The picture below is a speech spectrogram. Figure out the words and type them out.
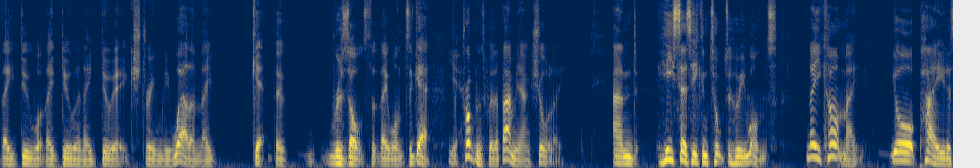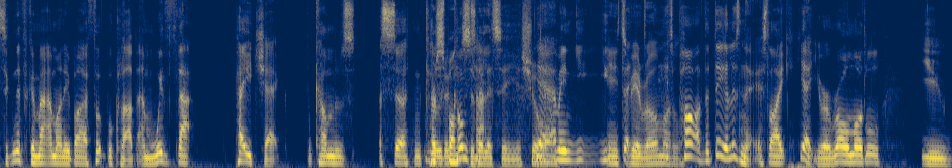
they do what they do and they do it extremely well, and they get the results that they want to get. Yeah. The problem's with Aubameyang, surely, and he says he can talk to who he wants. No, you can't, mate. You're paid a significant amount of money by a football club, and with that paycheck becomes a certain code of. Responsibility, you're sure. Yeah, I mean, you, you, You need to be a role model. It's part of the deal, isn't it? It's like, yeah, you're a role model. You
